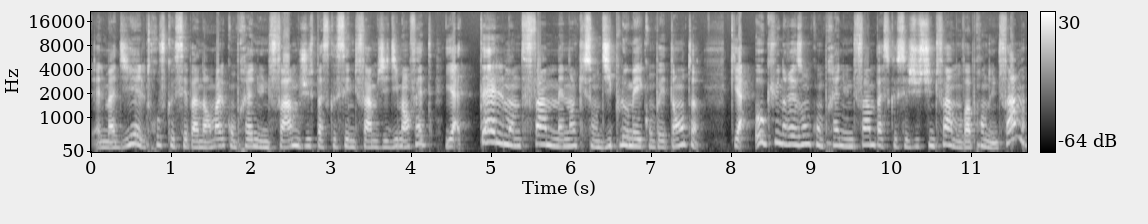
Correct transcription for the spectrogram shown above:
elle m'a dit elle trouve que c'est pas normal qu'on prenne une femme juste parce que c'est une femme. J'ai dit mais en fait il y a tellement de femmes maintenant qui sont diplômées et compétentes qu'il n'y a aucune raison qu'on prenne une femme parce que c'est juste une femme. On va prendre une femme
